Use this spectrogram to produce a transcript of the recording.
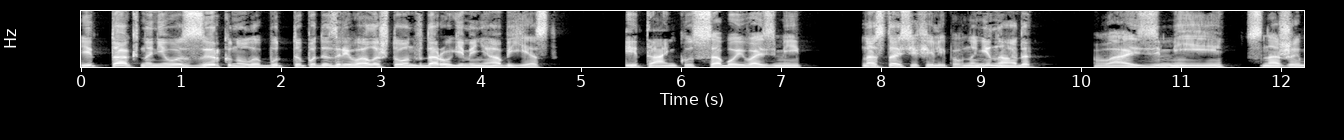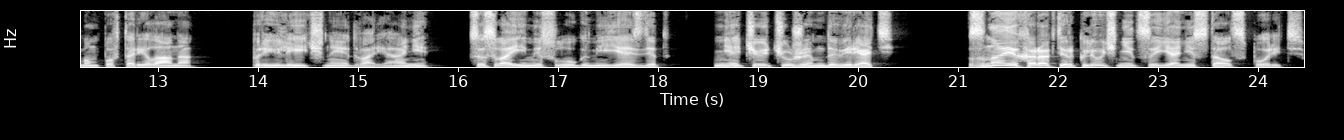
и так на него зыркнула, будто подозревала, что он в дороге меня объест. «И Таньку с собой возьми». «Настасья Филипповна, не надо». «Возьми», — с нажимом повторила она. «Приличные дворяне со своими слугами ездят. Нечего чужим доверять». Зная характер ключницы, я не стал спорить.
